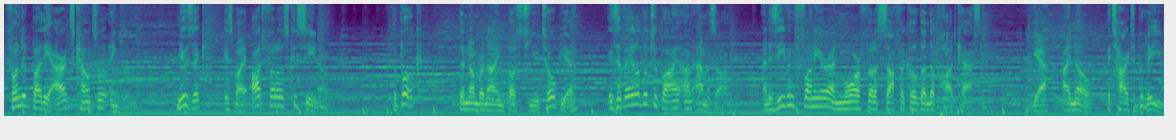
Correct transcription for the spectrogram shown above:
funded by the Arts Council England. Music is by Oddfellows Casino. The book, The Number 9 Bus to Utopia, is available to buy on Amazon and is even funnier and more philosophical than the podcast. Yeah, I know, it's hard to believe.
